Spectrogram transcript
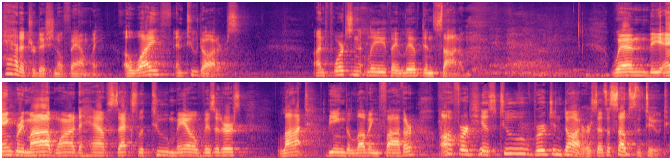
had a traditional family a wife and two daughters. Unfortunately, they lived in Sodom. when the angry mob wanted to have sex with two male visitors, Lot, being the loving father, offered his two virgin daughters as a substitute.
